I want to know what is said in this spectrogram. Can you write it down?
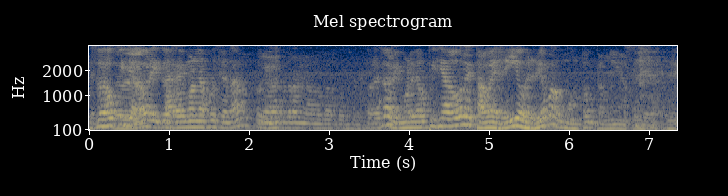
Eso es auspiciadores y todo. A Raymond le ha funcionado, porque nosotros no nos va a funcionar. Por eso ritmo de auspiciadores está Berrío, Berrío paga un montón también así de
